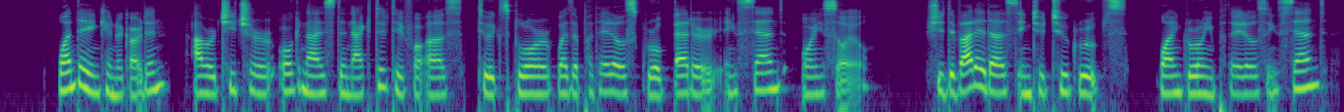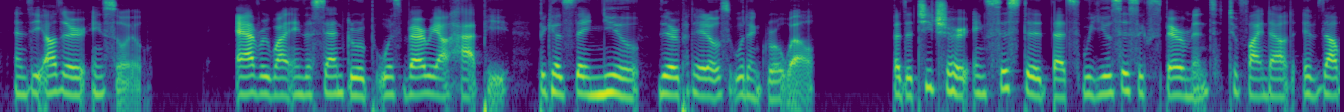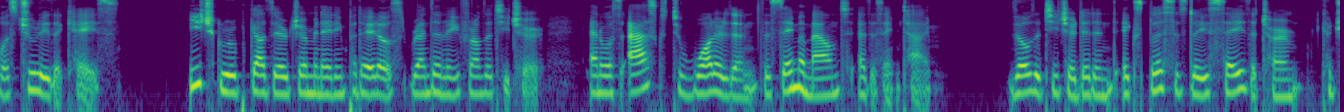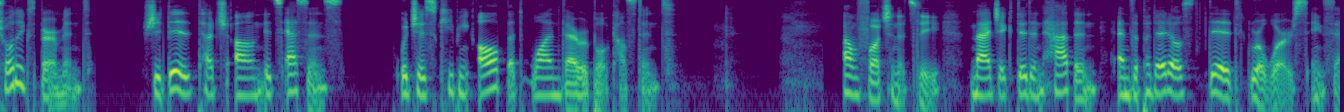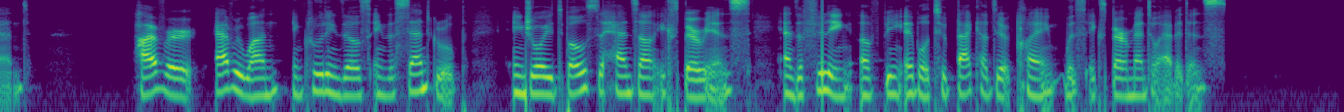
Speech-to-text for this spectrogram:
One day in kindergarten, our teacher organized an activity for us to explore whether potatoes grow better in sand or in soil. She divided us into two groups, one growing potatoes in sand and the other in soil. Everyone in the sand group was very unhappy because they knew their potatoes wouldn't grow well. But the teacher insisted that we use this experiment to find out if that was truly the case. Each group got their germinating potatoes randomly from the teacher and was asked to water them the same amount at the same time. Though the teacher didn't explicitly say the term controlled experiment, she did touch on its essence, which is keeping all but one variable constant. Unfortunately, magic didn't happen and the potatoes did grow worse in sand. However, everyone, including those in the sand group, enjoyed both the hands on experience and the feeling of being able to back up their claim with experimental evidence.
